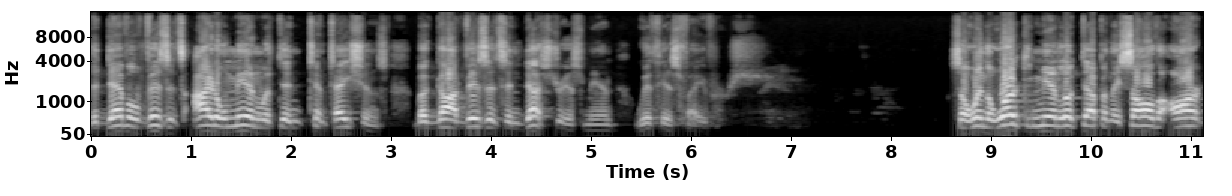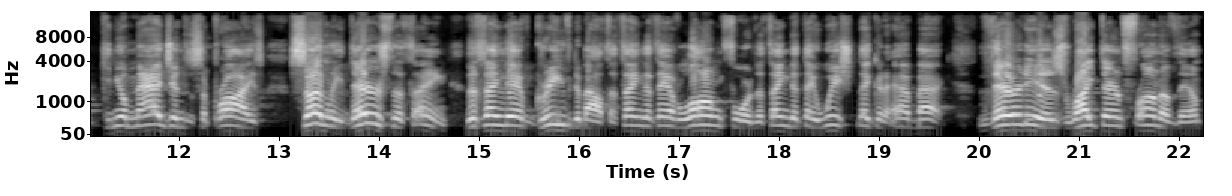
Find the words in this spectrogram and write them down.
the devil visits idle men with temptations, but God visits industrious men with his favors. So when the working men looked up and they saw the ark, can you imagine the surprise? Suddenly, there's the thing, the thing they have grieved about, the thing that they have longed for, the thing that they wish they could have back. There it is, right there in front of them.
